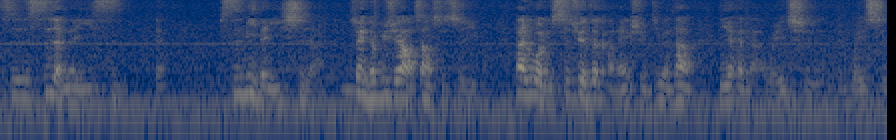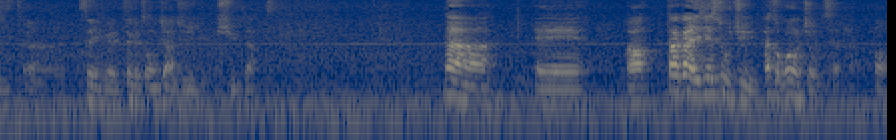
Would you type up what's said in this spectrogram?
私私人的仪式，私密的仪式啊，所以你都必须要有上师指引。那如果你失去了这个 connection，基本上你也很难维持维持呃这个这个宗教就是延续这样子。那诶好，大概一些数据，它总共有九层啊。哦，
